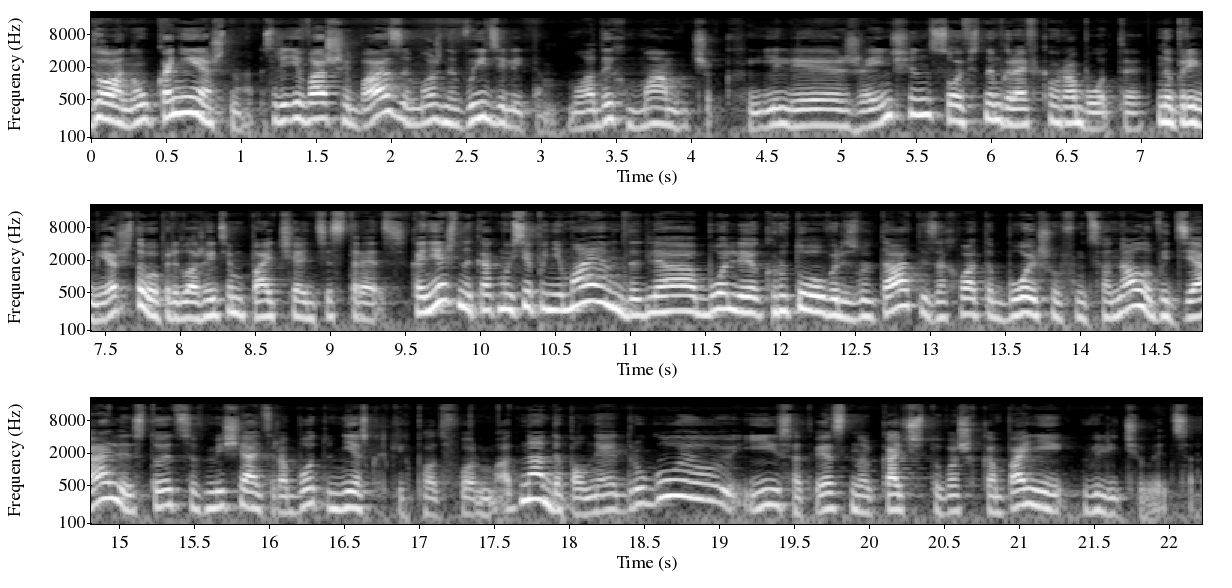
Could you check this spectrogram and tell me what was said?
Да, ну, конечно. Среди вашей базы можно выделить там, молодых мамочек или женщин с офисным графиком работы. Например, чтобы предложить им патчи антистресс. Конечно, как мы все понимаем, для более крутого результата и захвата большего функционала в идеале стоит совмещать работу нескольких платформ. Одна дополняет другую, и, соответственно, качество ваших компаний увеличивается.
